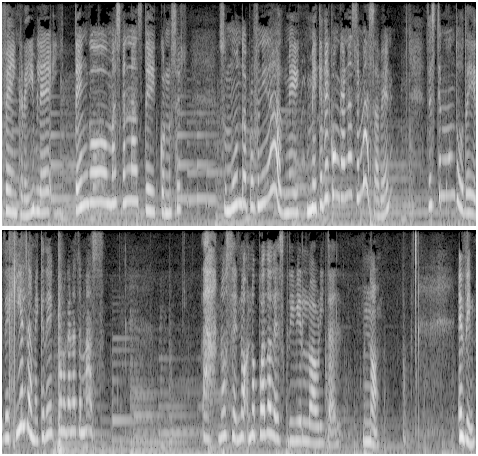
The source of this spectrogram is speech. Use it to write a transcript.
fue increíble y tengo más ganas de conocer su mundo a profundidad. Me, me quedé con ganas de más, ¿saben? De este mundo, de, de Hilda, me quedé con ganas de más. Ah, no sé, no, no puedo describirlo ahorita. No. En fin.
